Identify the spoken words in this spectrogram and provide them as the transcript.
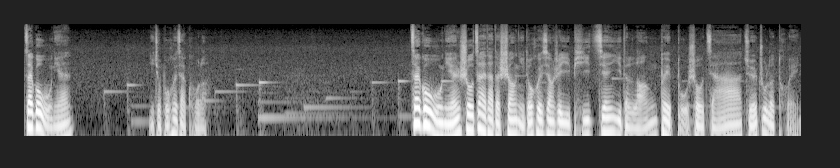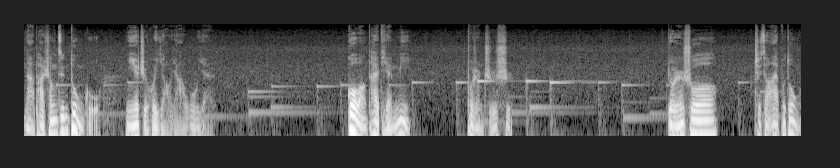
再过五年，你就不会再哭了。再过五年，受再大的伤，你都会像是一匹坚毅的狼，被捕兽夹绝住了腿，哪怕伤筋动骨，你也只会咬牙呜咽。过往太甜蜜，不忍直视。有人说，这叫爱不动了。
